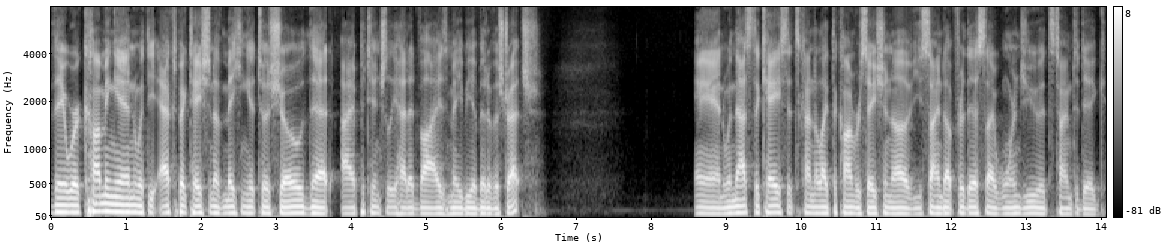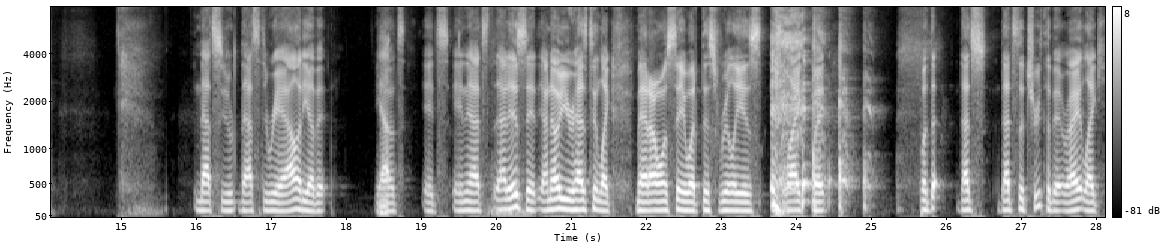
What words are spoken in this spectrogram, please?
they were coming in with the expectation of making it to a show that I potentially had advised maybe a bit of a stretch. And when that's the case, it's kind of like the conversation of you signed up for this, I warned you, it's time to dig. And that's the- that's the reality of it. You Yep. know, it's it's and that's that is it. I know you're hesitant, like, man, I don't want to say what this really is, is like, but but th- that's that's the truth of it, right? Like,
